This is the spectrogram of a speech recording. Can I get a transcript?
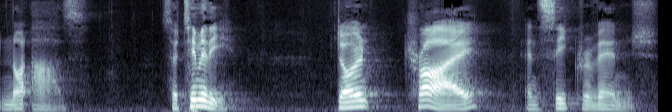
not ours. So, Timothy, don't try and seek revenge.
